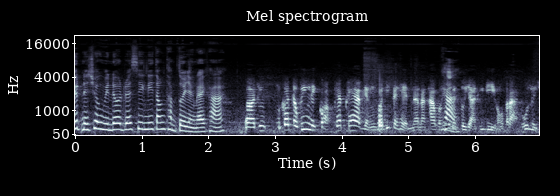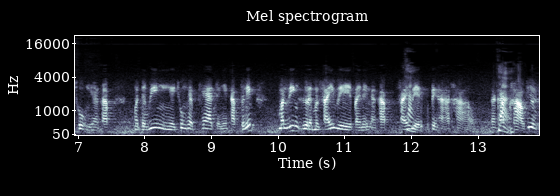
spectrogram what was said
ยุทธ์ในช่วง Windows Dressing นี่ต้องทำตัวอย่างไรคะเออจริงๆก็จะวิ่งในกรอบแคบๆอย่างวันที่จะเห็นนะครับวันนี้ค่ะเป็นตัวอย่างที่ดีของตลาดหุ้นในช่วงนี้ครับมันจะวิ่งในช่วงแคบๆอย่างนี้ยครับทีนี้ มันวิ่งคืออะไรมันไซด์เวย์ไปเนี่ยนะครับไซด์เวย์ไปหาข่าวนะครับ ค่ะข่าวที่เรา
